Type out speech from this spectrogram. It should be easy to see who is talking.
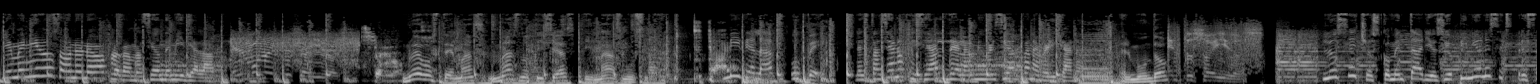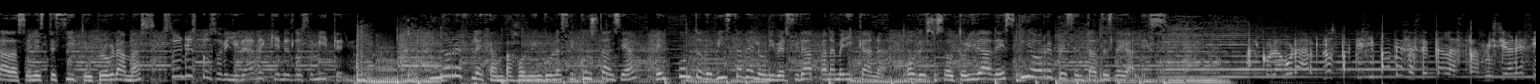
Speaker 1: Bienvenidos a una nueva programación de Media Lab.
Speaker 2: Nuevos temas, más noticias y más música.
Speaker 3: Media Lab UP.
Speaker 1: La estación oficial de la Universidad Panamericana.
Speaker 2: El mundo
Speaker 4: en tus oídos.
Speaker 3: Los hechos, comentarios y opiniones expresadas en este sitio y programas
Speaker 5: son responsabilidad de quienes los emiten
Speaker 3: y no reflejan bajo ninguna circunstancia el punto de vista de la Universidad Panamericana o de sus autoridades y o representantes legales.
